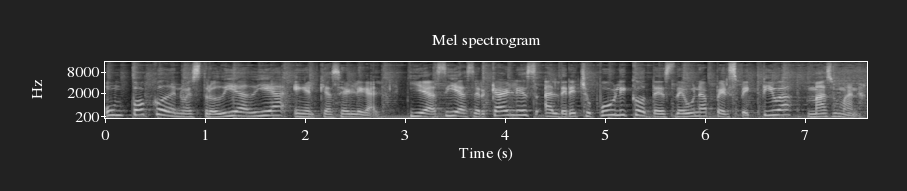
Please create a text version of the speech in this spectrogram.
un poco de nuestro día a día en el quehacer legal y así acercarles al derecho público desde una perspectiva más humana.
